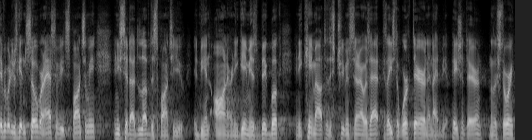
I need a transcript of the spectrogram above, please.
everybody was getting sober. And I asked him if he'd sponsor me. And he said, I'd love to sponsor you. It'd be an honor. And he gave me his big book. And he came out to this treatment center I was at because I used to work there and then I had to be a patient there. Another story.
